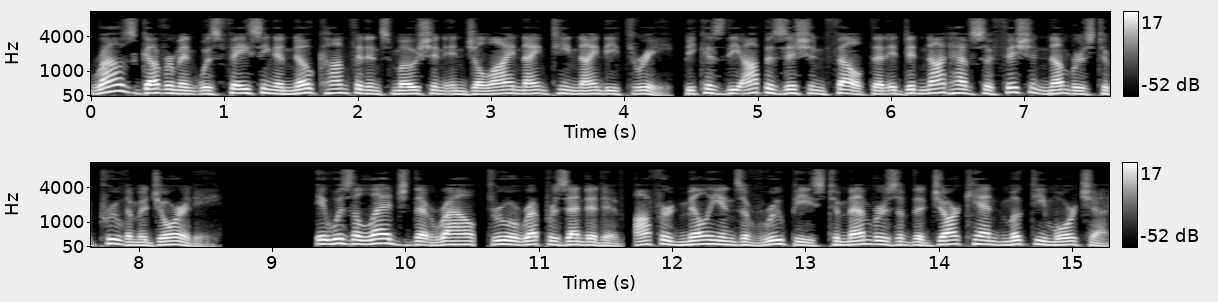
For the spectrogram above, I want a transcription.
Rao's government was facing a no-confidence motion in July 1993, because the opposition felt that it did not have sufficient numbers to prove a majority. It was alleged that Rao, through a representative, offered millions of rupees to members of the Jharkhand Mukti Morcha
